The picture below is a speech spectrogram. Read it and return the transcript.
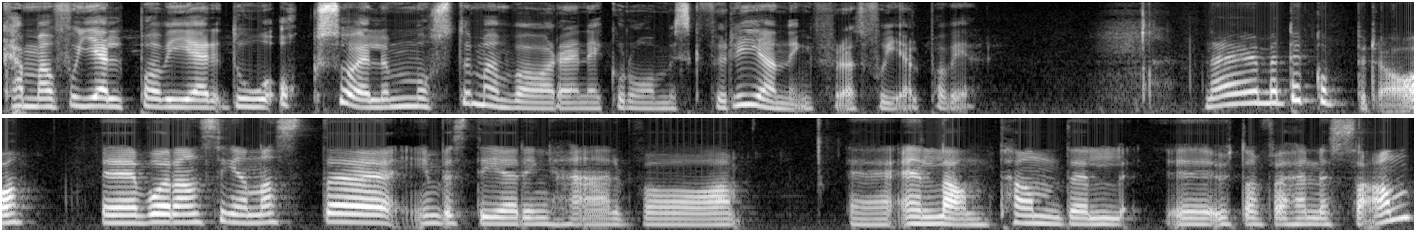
Kan man få hjälp av er då också eller måste man vara en ekonomisk förening för att få hjälp av er? Nej, men det går bra. Eh, Vår senaste investering här var eh, en lanthandel eh, utanför Härnösand.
